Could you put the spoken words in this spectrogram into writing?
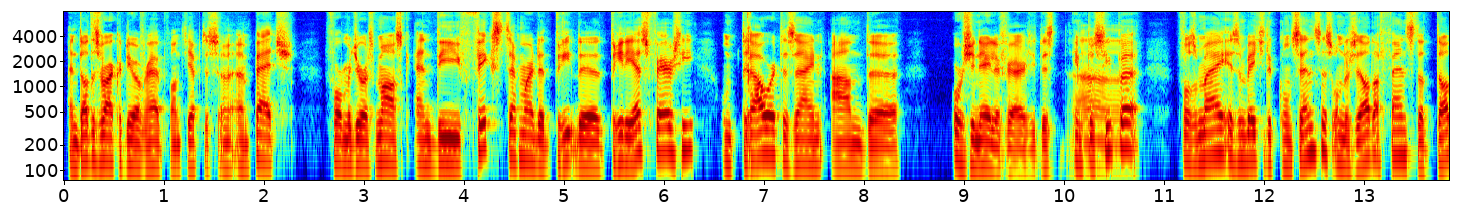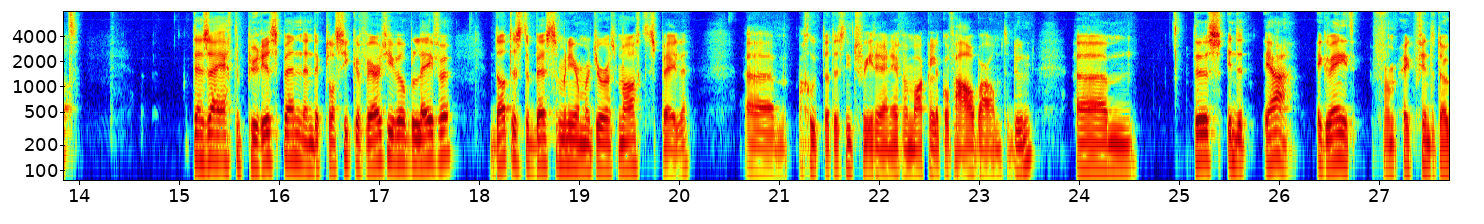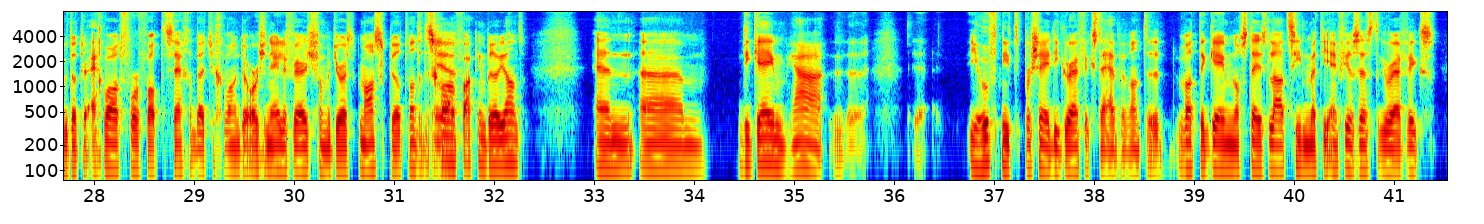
En dat is waar ik het nu over heb, want je hebt dus een, een patch voor Majora's Mask... en die fixt, zeg maar, de, 3, de 3DS-versie om trouwer te zijn aan de originele versie. Dus in Ah. principe, volgens mij is een beetje de consensus onder Zelda-fans... dat dat, tenzij je echt een purist bent en de klassieke versie wil beleven... dat is de beste manier om Majora's Mask te spelen... Ehm, maar goed, dat is niet voor iedereen even makkelijk of haalbaar om te doen. Ehm, dus in de, ja, ik weet niet. Voor, ik vind het ook dat er echt wel wat voor valt te zeggen dat je gewoon de originele versie van Majora's Mask speelt. Want het is gewoon fucking briljant. En ehm, die game, ja, eh, je hoeft niet per se die graphics te hebben. Want eh, wat de game nog steeds laat zien met die N64 graphics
